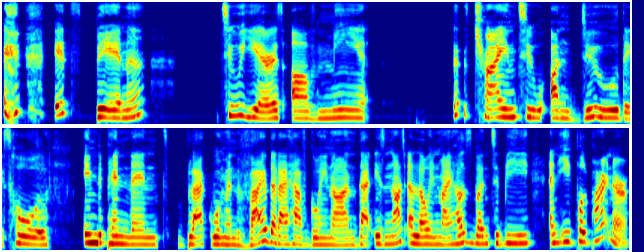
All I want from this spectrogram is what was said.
it's been two years of me trying to undo this whole independent black woman vibe that I have going on that is not allowing my husband to be an equal partner.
